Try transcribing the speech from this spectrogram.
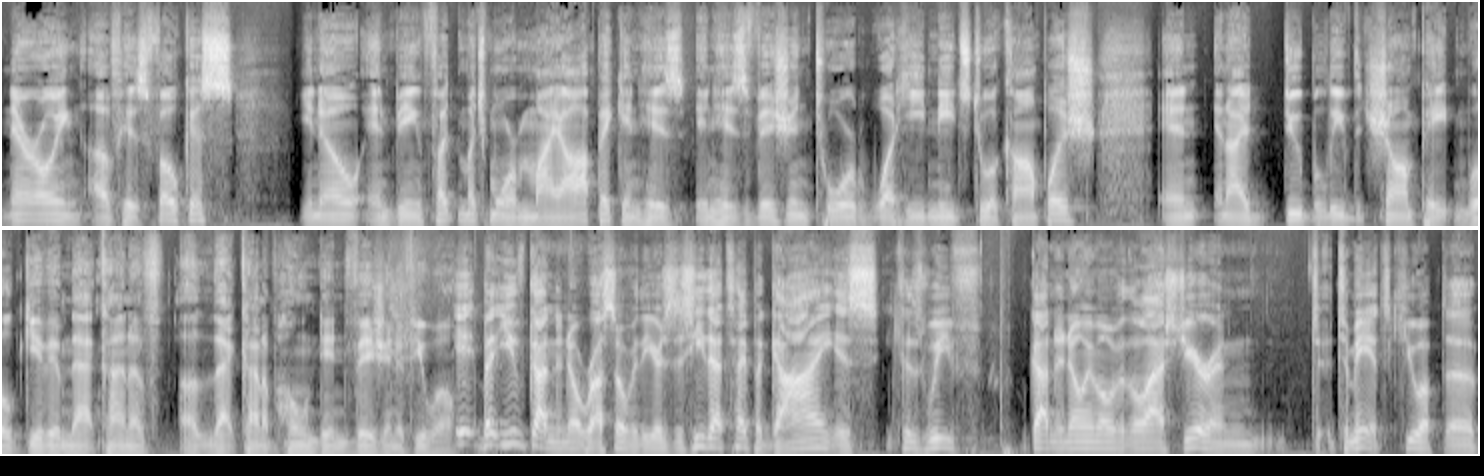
narrowing of his focus. you know, and being f- much more myopic in his in his vision toward what he needs to accomplish, and and I do believe that Sean Payton will give him that kind of uh, that kind of honed in vision, if you will. It, but you've gotten to know Russ over the years. Is he that type of guy? Is because we've gotten to know him over the last year, and t- to me, it's cue up the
